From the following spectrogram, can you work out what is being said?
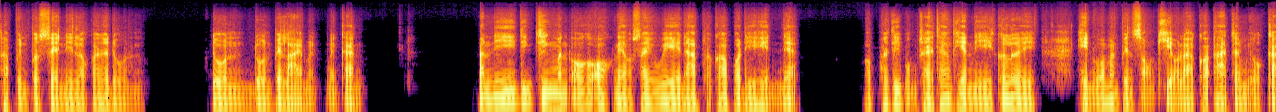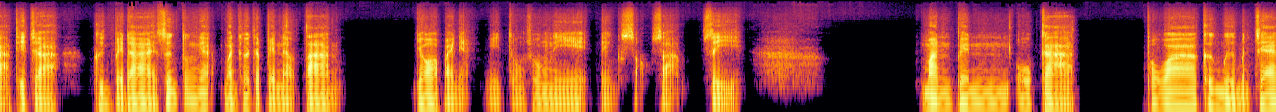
ถ้าเป็นเปอร์เซ็นต์นี้เราก็จะโดนโดนโดนไปหลายเหมือนเหมือนกัน อันนี้จริง ๆ มันก็ออกแนวไซด์เวย์นะครับ แต่ก็พอดีเห็นเนี่ยเพราะที่ผมใช้แท่งเทียนนี้ก็เลยเห็นว่ามันเป็นสองเขียวแล้วก็อาจจะมีโอกาสที่จะขึ้นไปได้ ซึ่งตรงเนี้ยมันก็จะเป็นแนวต้านย่อไปเนี่ย มีตรงช่วงนี้หนึ่งสองสามสี่มันเป็นโอกาส เพราะว่าเครื่องมือมันแจ้ง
